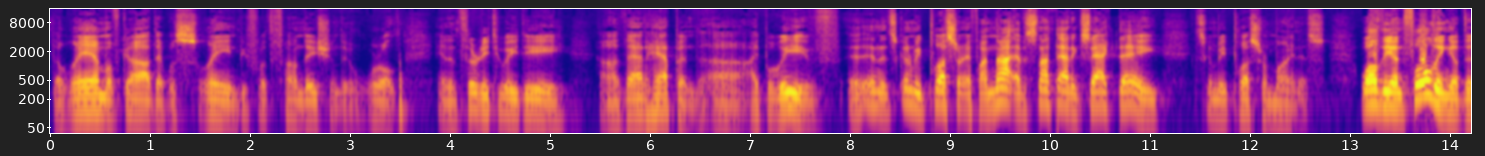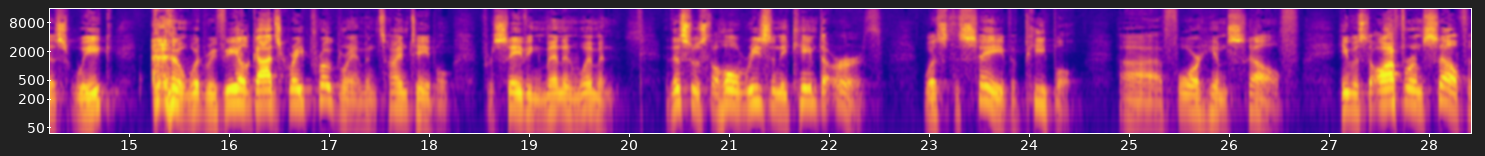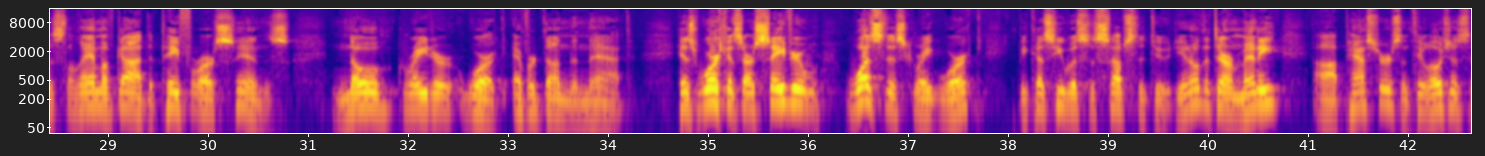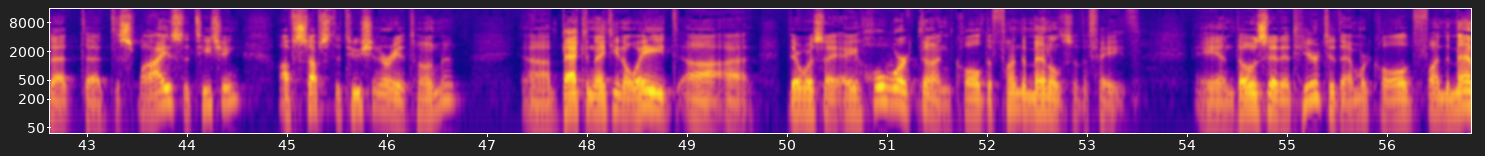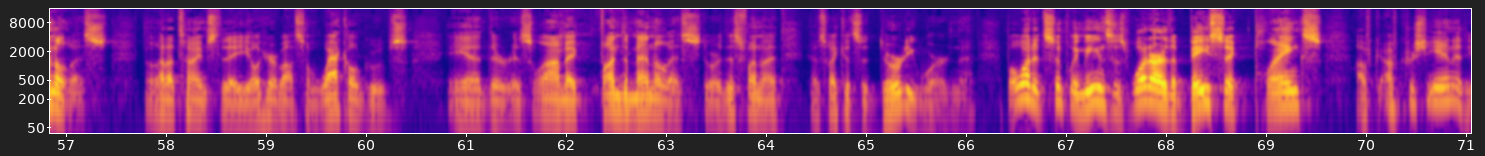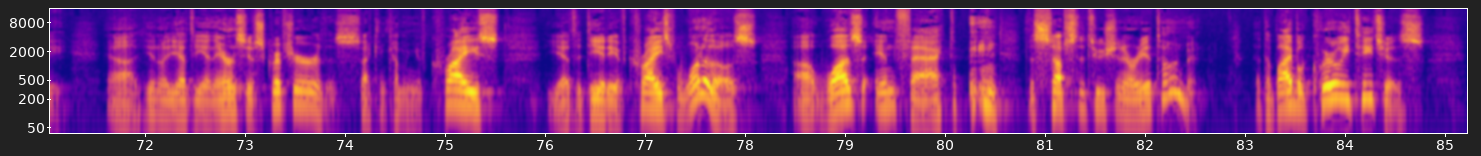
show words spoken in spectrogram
the Lamb of God that was slain before the foundation of the world. And in 32 AD, uh, that happened, uh, I believe, and it's going to be plus or if I'm not, if it's not that exact day, it's going to be plus or minus. Well, the unfolding of this week would reveal God's great program and timetable for saving men and women. This was the whole reason He came to earth, was to save a people uh, for Himself. He was to offer Himself as the Lamb of God to pay for our sins. No greater work ever done than that. His work as our Savior was this great work because he was the substitute. You know that there are many uh, pastors and theologians that uh, despise the teaching of substitutionary atonement. Uh, back in 1908, uh, uh, there was a, a, whole work done called the Fundamentals of the Faith. And those that adhere to them were called fundamentalists. A lot of times today, you'll hear about some wacko groups and they're Islamic fundamentalists or this fund. It's like it's a dirty word in that. But what it simply means is what are the basic planks of, of Christianity? Uh, you know, you have the inerrancy of Scripture, the second coming of Christ, you have the deity of Christ. One of those uh, was, in fact, the substitutionary atonement. That the Bible clearly teaches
